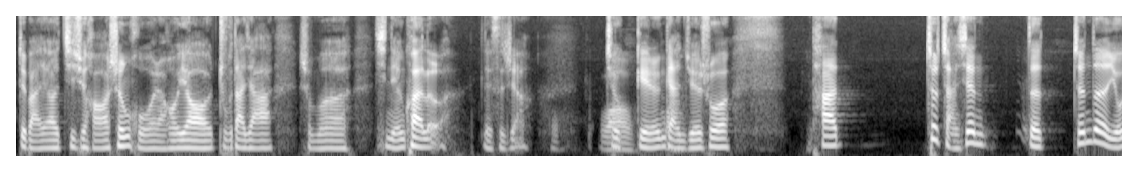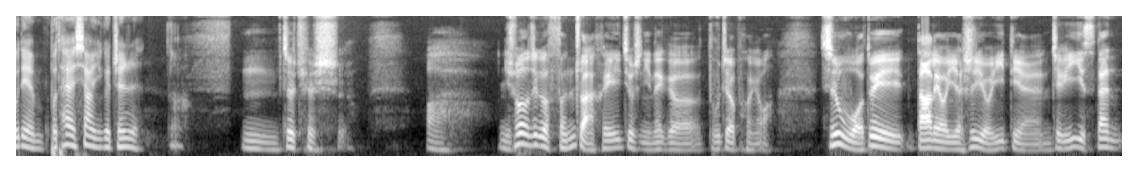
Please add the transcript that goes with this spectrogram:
对吧？要继续好好生活，然后要祝大家什么新年快乐，类似这样，就给人感觉说他这展现的真的有点不太像一个真人啊。嗯，这确实啊，你说的这个粉转黑，就是你那个读者朋友啊。其实我对大刘也是有一点这个意思，但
